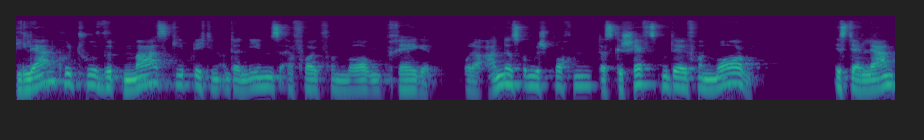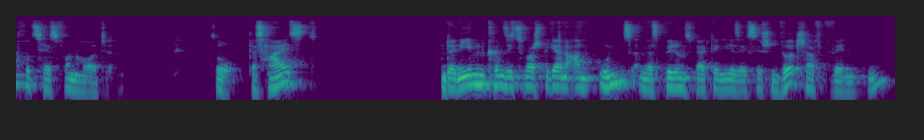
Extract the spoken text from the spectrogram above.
Die Lernkultur wird maßgeblich den Unternehmenserfolg von morgen prägen. Oder andersrum gesprochen, das Geschäftsmodell von morgen ist der Lernprozess von heute. So, das heißt, Unternehmen können sich zum Beispiel gerne an uns, an das Bildungswerk der niedersächsischen Wirtschaft wenden,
